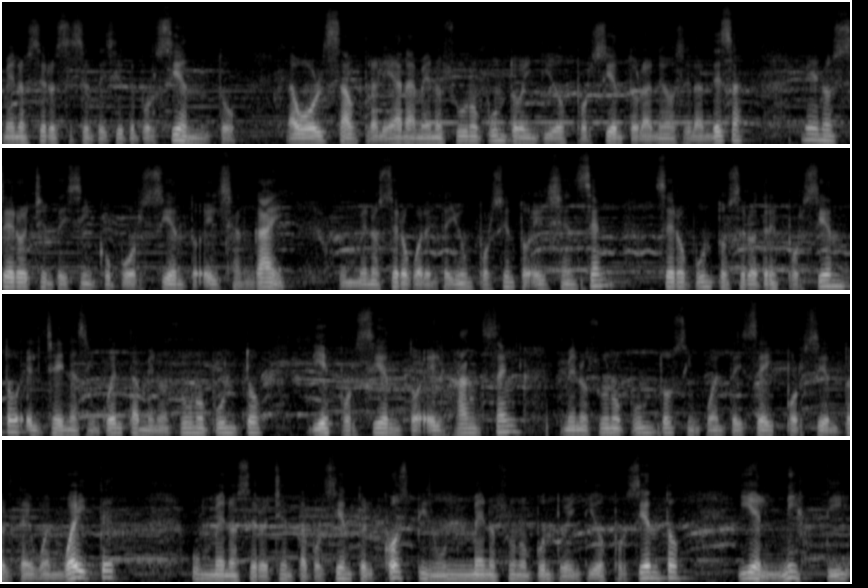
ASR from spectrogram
menos 0,67%, la bolsa australiana menos 1,22%, la neozelandesa menos 0,85%, el Shanghai un menos 0,41%, el Shenzhen 0,03%, el China 50 menos 1,10%, el Hang Seng menos 1,56%, el Taiwan Weighted un menos 0,80%, el Cospin un menos 1,22% y el Nifty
